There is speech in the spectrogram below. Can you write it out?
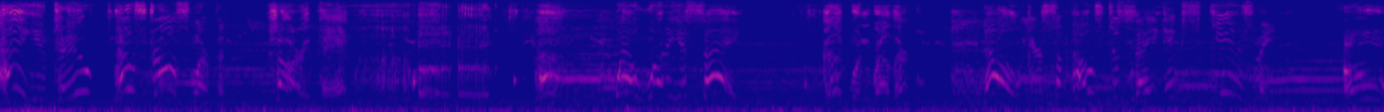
Hey, you two! No straw slurping. Sorry, Peg. well, what do you say? Good one, brother. No, you're supposed to say, excuse me. Oh,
